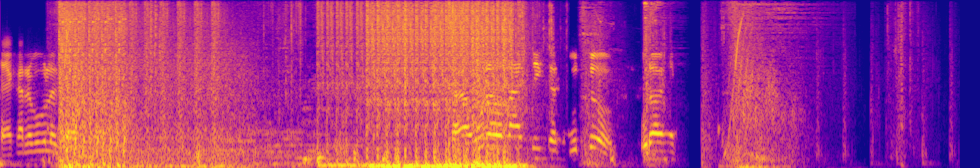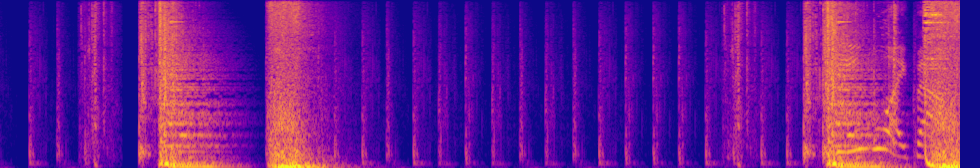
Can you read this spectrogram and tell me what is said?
হ্যাকারে বলে চলো দেখতেছে বুঝছ wipeout.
